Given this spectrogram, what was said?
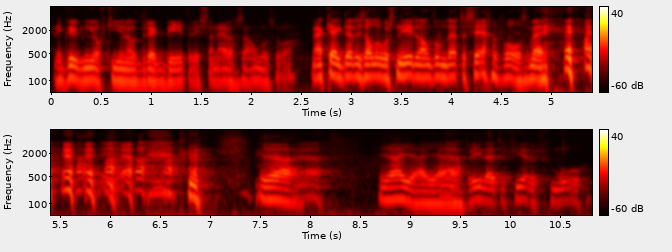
En ik weet ook niet of die hier nou direct beter is dan ergens anders hoor. Maar kijk, dat is al over Nederland om dat te zeggen volgens mij. ja. ja. Ja, ja, ja. ja relativerend vermogen.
